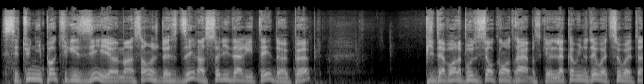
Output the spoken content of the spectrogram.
c'est une hypocrisie et un mensonge de se dire en solidarité d'un peuple puis d'avoir la position contraire. Parce que la communauté Wet'suwet'en,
